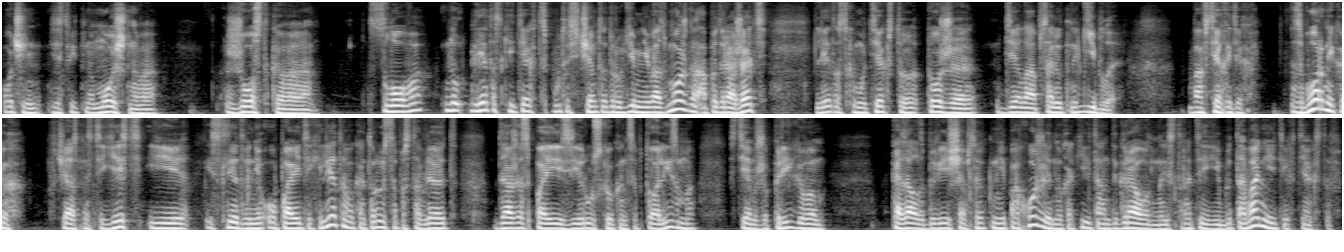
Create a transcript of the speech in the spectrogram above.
очень действительно мощного, жесткого слова. Ну, летовский текст спутать с чем-то другим невозможно, а подражать летовскому тексту тоже дело абсолютно гиблое. Во всех этих сборниках частности, есть и исследования о поэтике Летова, которые сопоставляют даже с поэзией русского концептуализма, с тем же Приговым. Казалось бы, вещи абсолютно не похожие, но какие-то андеграундные стратегии бытования этих текстов,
